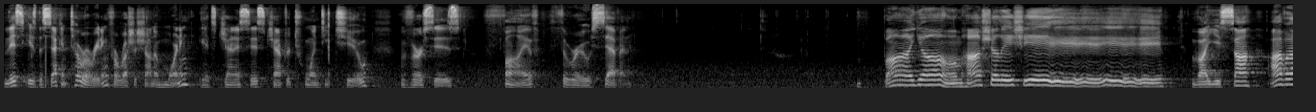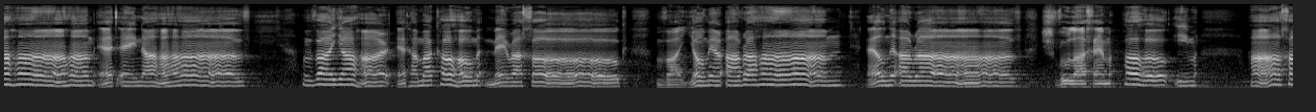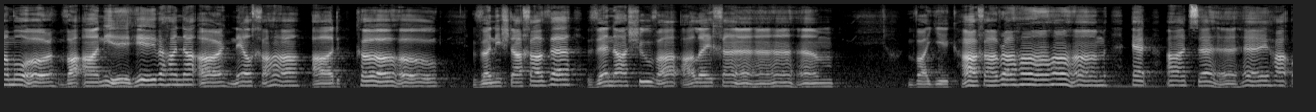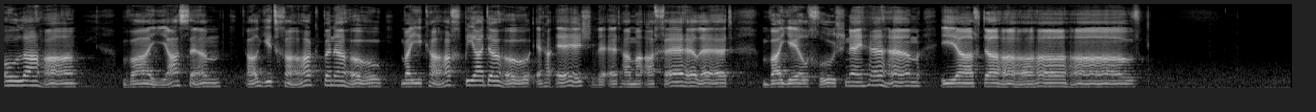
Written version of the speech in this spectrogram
This is the second Torah reading for Rosh Hashanah morning. It's Genesis chapter 22, verses 5 through 7. Bayom hashalishi vayisa Avraham et וירא את המקום מרחוק. ויאמר אברהם אל נעריו, שבו לכם פה עם החמור, ואני והנער נלכה עד כה. ונשתחווה ונשובה עליכם. vayikach Avraham et עצי העולה וישם על יצחק בנו ויקח בידו את האש ואת המאכלת וילכו שניהם יחדיו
